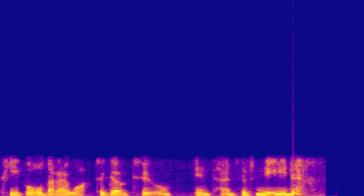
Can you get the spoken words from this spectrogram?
people that I want to go to in times of need.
